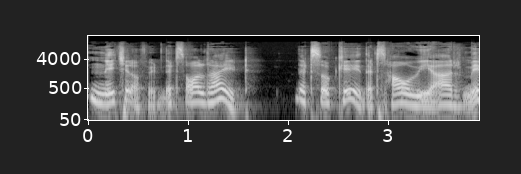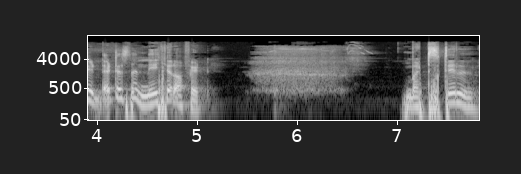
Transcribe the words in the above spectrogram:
nature of it. That's all right. That's okay. That's how we are made. That is the nature of it but still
